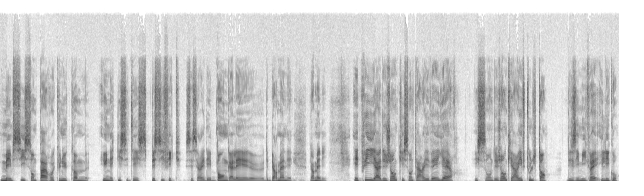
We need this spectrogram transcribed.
même s'ils ne sont pas reconnus comme une ethnicité spécifique, ce seraient des Bengalais euh, de Birmanie, Birmanie. Et puis, il y a des gens qui sont arrivés hier. Ils sont des gens qui arrivent tout le temps, des immigrés illégaux.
